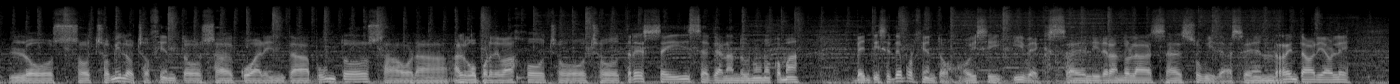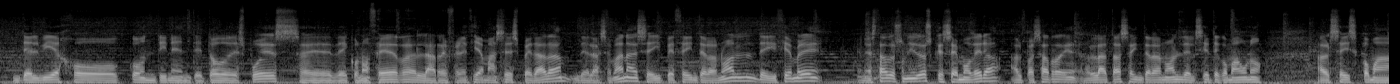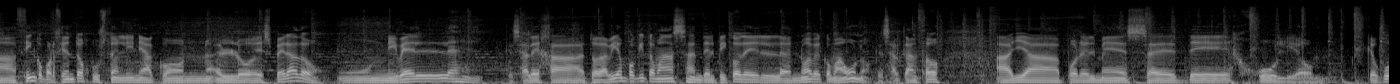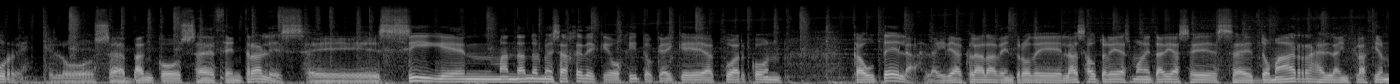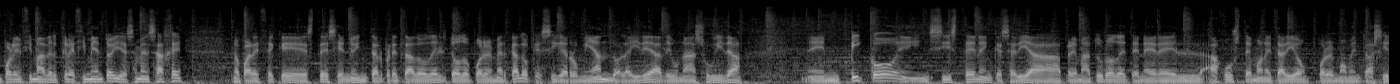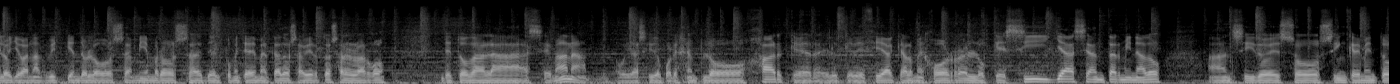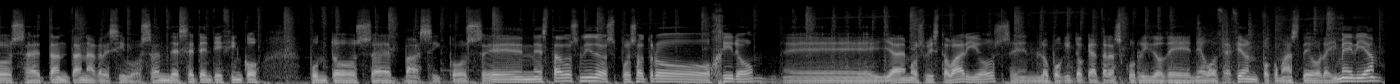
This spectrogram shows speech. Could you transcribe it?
los 8.840 puntos, ahora algo por debajo, 8.836, ganando un 1,27%. Hoy sí, IBEX liderando las subidas en renta variable del viejo continente. Todo después eh, de conocer la referencia más esperada de la semana, ese IPC interanual de diciembre en Estados Unidos, que se modera al pasar eh, la tasa interanual del 7,1 al 6,5%, justo en línea con lo esperado. Un nivel que se aleja todavía un poquito más del pico del 9,1 que se alcanzó allá por el mes eh, de julio. ¿Qué ocurre? Que los eh, bancos eh, centrales siguen mandando el mensaje de que, ojito, que hay que actuar con cautela. La idea clara dentro de las autoridades monetarias es domar la inflación por encima del crecimiento y ese mensaje no parece que esté siendo interpretado del todo por el mercado, que sigue rumiando la idea de una subida en pico e insisten en que sería prematuro detener el ajuste monetario por el momento. Así lo llevan advirtiendo los miembros del Comité de Mercados Abiertos a lo largo de toda la semana. Hoy ha sido, por ejemplo, Harker el que decía que a lo mejor lo que sí ya se han terminado han sido esos incrementos eh, tan tan agresivos de 75 puntos eh, básicos. En Estados Unidos, pues otro giro, eh, ya hemos visto varios en lo poquito que ha transcurrido de negociación, poco más de hora y media.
